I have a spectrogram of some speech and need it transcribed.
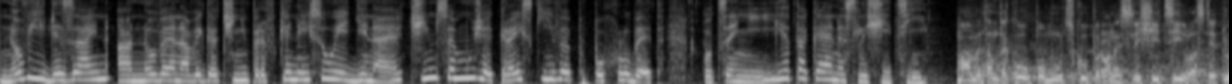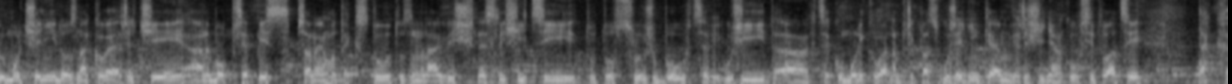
Nový design a nové navigační prvky nejsou jediné, čím se může krajský web pochlubit. Ocení je také neslyšící. Máme tam takovou pomůcku pro neslyšící, vlastně tlumočení do znakové řeči, anebo přepis psaného textu, to znamená, když neslyšící tuto službu chce využít a chce komunikovat například s úředníkem, vyřešit nějakou situaci, tak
